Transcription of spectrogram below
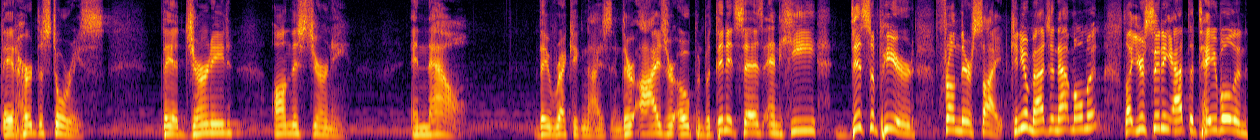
they had heard the stories, they had journeyed on this journey, and now they recognize him. Their eyes are open. But then it says, and he disappeared from their sight. Can you imagine that moment? Like you're sitting at the table and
